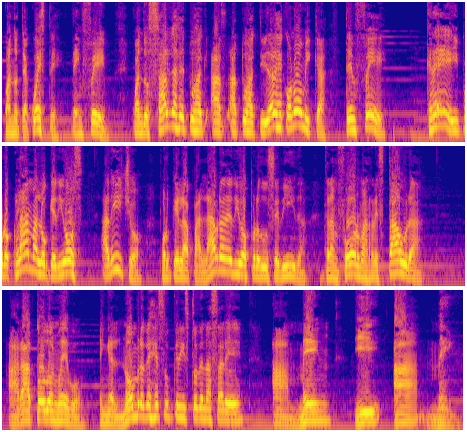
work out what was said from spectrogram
Cuando te acuestes, ten fe. Cuando salgas de tus, a, a tus actividades económicas, ten fe. Cree y proclama lo que Dios ha dicho porque la palabra de Dios produce vida, transforma, restaura, hará todo nuevo. En el nombre de Jesucristo de Nazaret, amén y amén.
